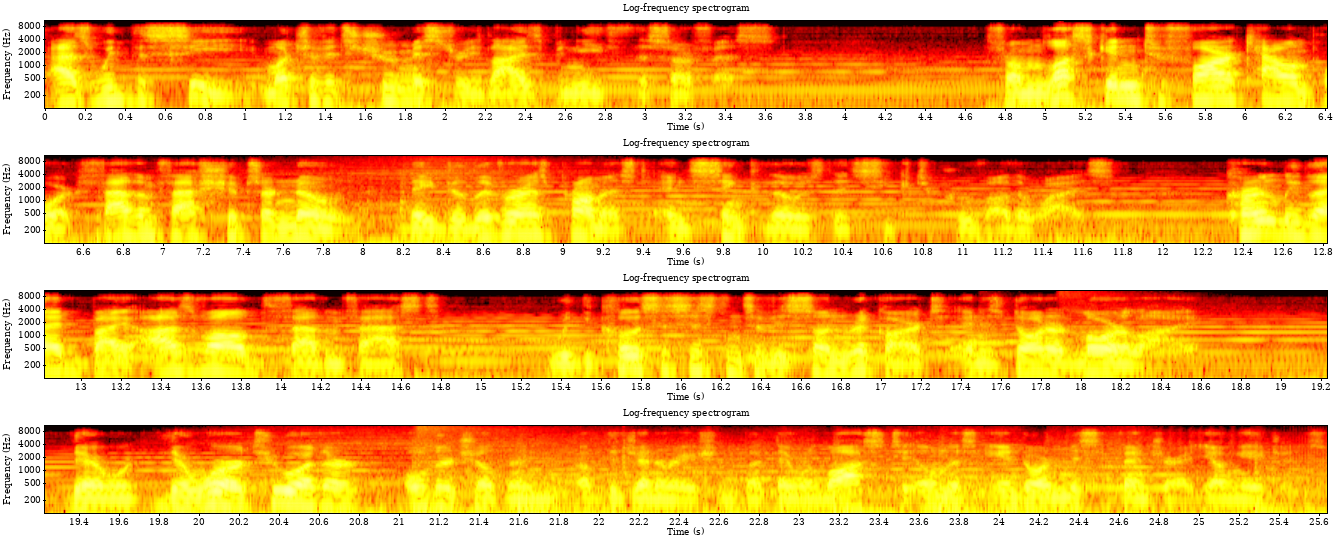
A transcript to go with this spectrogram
As with the sea, much of its true mystery lies beneath the surface. From Luskan to far Calimport, Fathomfast ships are known. They deliver as promised and sink those that seek to prove otherwise. Currently led by Oswald Fathomfast, with the close assistance of his son Rickart and his daughter Lorelei, there were there were two other older children of the generation, but they were lost to illness and/or misadventure at young ages.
